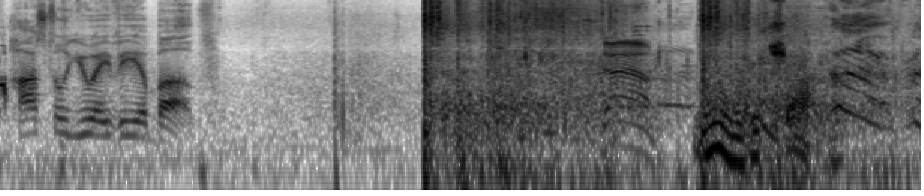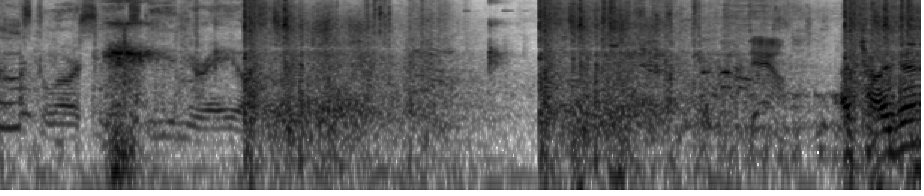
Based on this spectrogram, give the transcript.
Hostile UAV above. Down. Mm, good shot. Hostile RCXD in your AO. Down. A charger?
